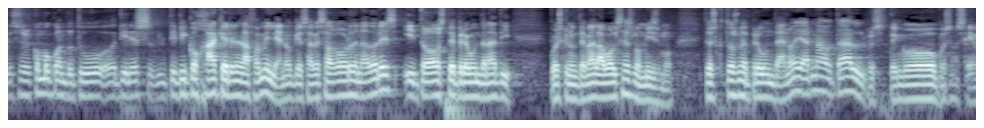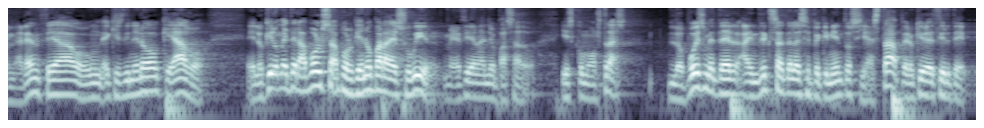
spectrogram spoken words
eso es como cuando tú tienes el típico hacker en la familia, ¿no? Que sabes algo de ordenadores y todos te preguntan a ti, pues que en el tema de la bolsa es lo mismo. Entonces todos me preguntan, oye Arnau, tal, pues tengo, pues no sé, una herencia o un X dinero, ¿qué hago? Eh, lo quiero meter a bolsa porque no para de subir, me decía el año pasado. Y es como, ostras, lo puedes meter a indexarte al SP500 y ya está, pero quiero decirte,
